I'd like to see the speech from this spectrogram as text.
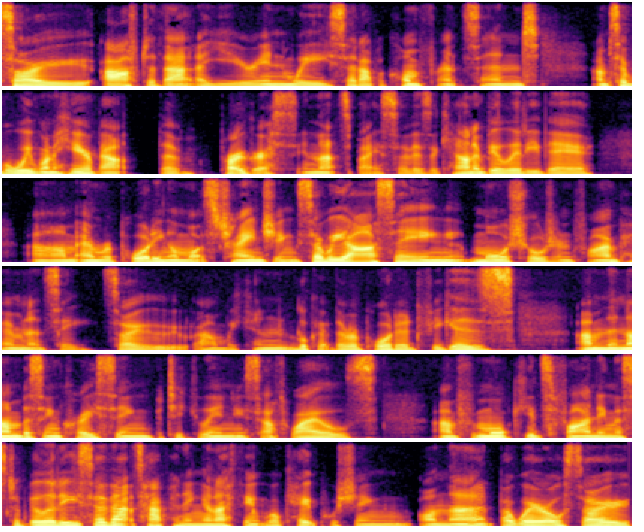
so after that, a year in, we set up a conference and um, said, well, we want to hear about the progress in that space. So there's accountability there um, and reporting on what's changing. So we are seeing more children find permanency. So um, we can look at the reported figures, um, the numbers increasing, particularly in New South Wales, um, for more kids finding the stability. So that's happening, and I think we'll keep pushing on that. But we're also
